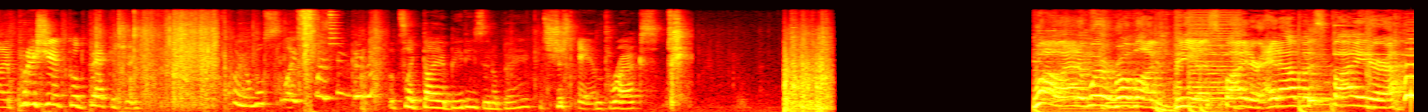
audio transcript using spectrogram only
I appreciate good packaging. I almost sliced my finger. It's like diabetes in a bag. It's just anthrax. Roblox Be a Spider, and I'm a spider.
